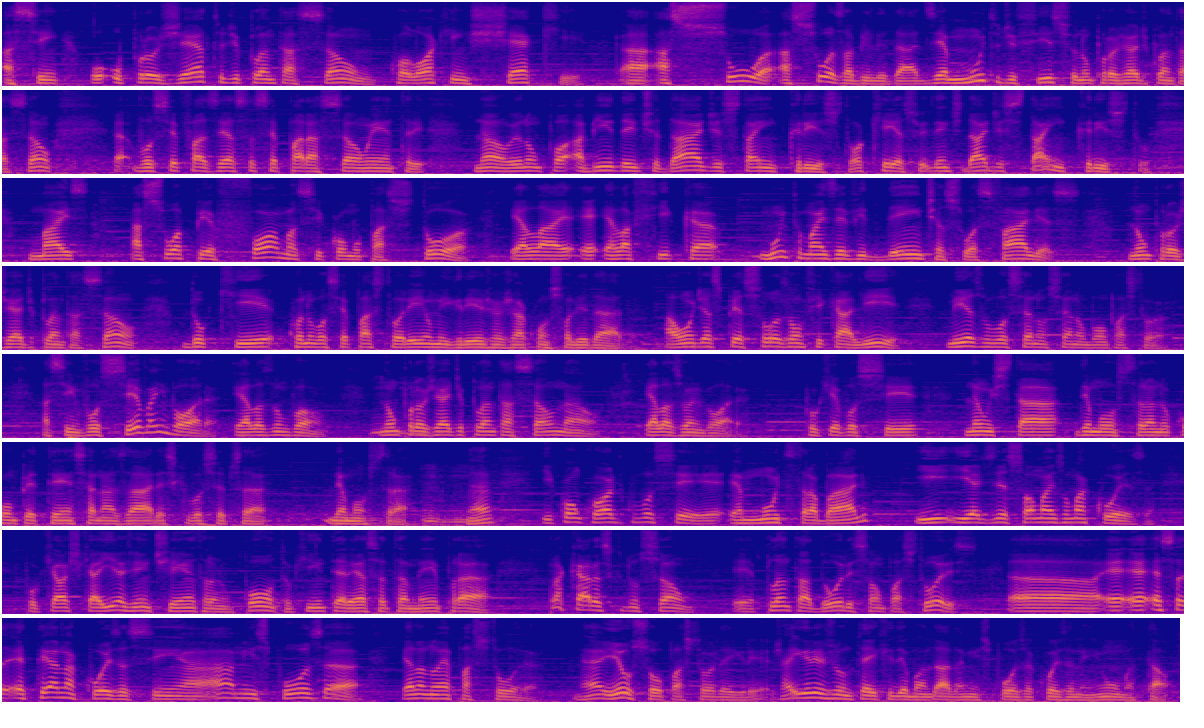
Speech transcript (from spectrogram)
assim, o, o, projeto de plantação coloca em xeque a, a, sua, as suas habilidades. E é muito difícil num projeto de plantação eh, você fazer essa separação entre não, eu não posso, a minha identidade está em Cristo. Ok, a sua identidade está em Cristo, mas a sua performance como pastor, ela, é, ela fica muito mais evidente as suas falhas num projeto de plantação do que quando você pastoreia uma igreja já consolidada, aonde as pessoas vão ficar ali, mesmo você não sendo um bom pastor. Assim, você vai embora, elas não vão. Num uhum. projeto de plantação, não, elas vão embora, porque você não está demonstrando competência nas áreas que você precisa demonstrar. Uhum. Né? E concordo com você, é, é muito trabalho. E ia dizer só mais uma coisa, porque acho que aí a gente entra num ponto que interessa também para caras que não são é, plantadores, são pastores. Uh, é, é, essa eterna coisa assim, a, a minha esposa, ela não é pastora. Né? Eu sou o pastor da igreja. A igreja não tem que demandar da minha esposa coisa nenhuma tal.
